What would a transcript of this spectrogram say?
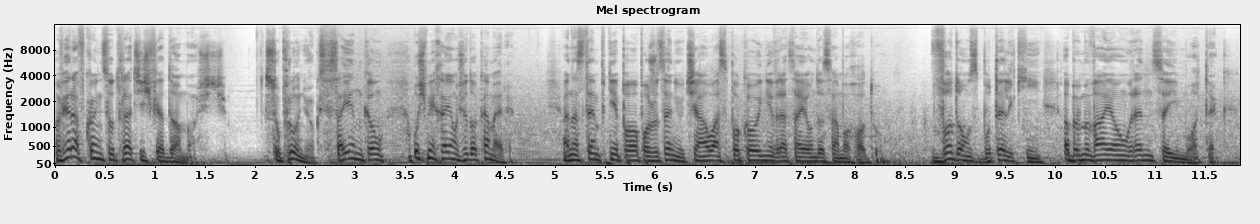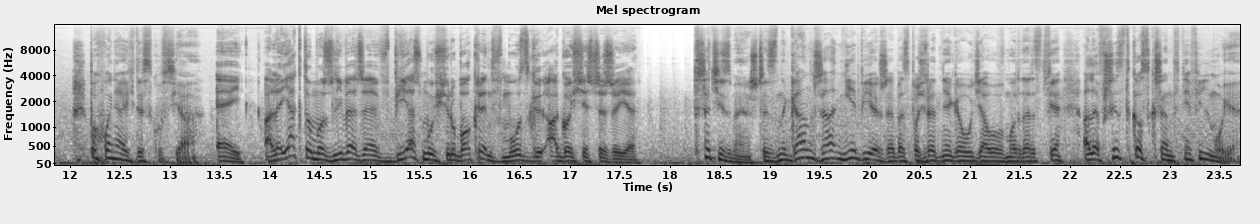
Ofiara w końcu traci świadomość. Supruniuk z Sajenką uśmiechają się do kamery, a następnie po porzuceniu ciała spokojnie wracają do samochodu. Wodą z butelki obmywają ręce i młotek. Pochłania ich dyskusja. Ej, ale jak to możliwe, że wbijasz mu śrubokręt w mózg, a gość jeszcze żyje? Trzeci z mężczyzn, Ganża, nie bierze bezpośredniego udziału w morderstwie, ale wszystko skrzętnie filmuje.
